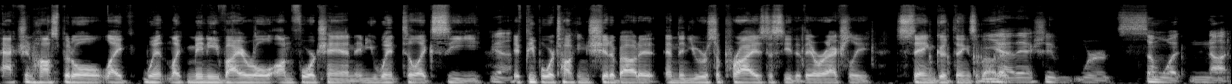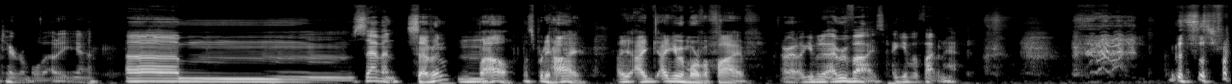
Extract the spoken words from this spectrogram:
Action Hospital like went like mini viral on 4chan, and you went to like see yeah. if people were talking shit about it, and then you were surprised to see that they were actually saying good things about yeah, it. Yeah, they actually were somewhat not terrible about it. Yeah. Um, seven. 7 Mhm. Wow, that's pretty high. I, I I give it more of a five. All right, I'll give it. A, I revise. I give it a five and a half. This is from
